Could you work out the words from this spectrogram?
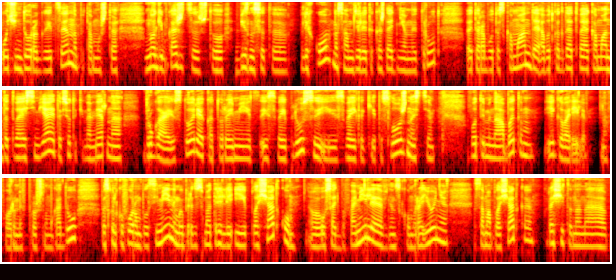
очень дорого и ценно, потому что многим кажется, что бизнес это легко, на самом деле это каждодневный труд, это работа с командой, а вот когда твоя команда, твоя семья, это все-таки, наверное, другая история, которая имеет и свои плюсы, и свои какие-то сложности. Вот именно об этом и говорили на форуме в прошлом году. Поскольку форум был семейный, мы предусмотрели и площадку э, «Усадьба Фамилия» в Динском районе. Сама площадка рассчитана на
